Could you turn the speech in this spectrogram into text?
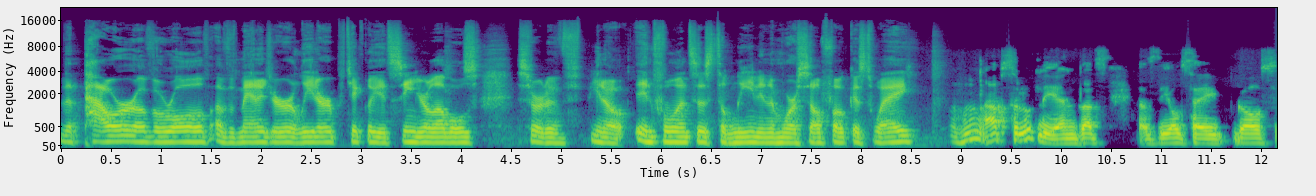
the power of a role of a manager or leader, particularly at senior levels, sort of, you know, influences to lean in a more self focused way? Mm-hmm, absolutely. And that's, as the old say goes,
